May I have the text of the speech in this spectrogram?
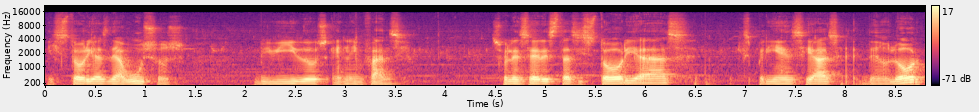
historias de abusos vividos en la infancia. Suelen ser estas historias, experiencias de dolor,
